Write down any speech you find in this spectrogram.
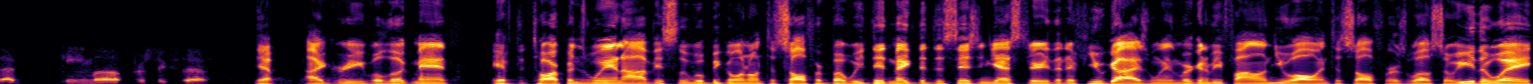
that team up for success. Yep, I agree. Well, look, man, if the Tarpons win, obviously we'll be going on to Sulphur. But we did make the decision yesterday that if you guys win, we're going to be following you all into Sulphur as well. So either way,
